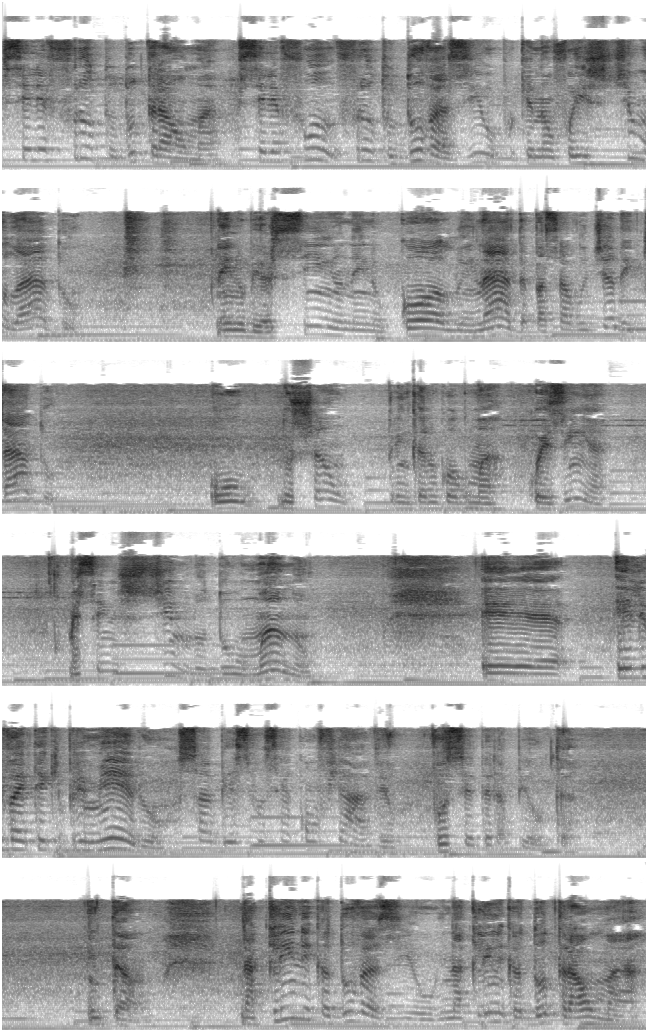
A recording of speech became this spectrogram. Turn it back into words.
se ele é fruto do trauma, se ele é fruto do vazio, porque não foi estimulado, nem no bercinho, nem no colo, em nada, passava o dia deitado ou no chão, brincando com alguma coisinha, mas sem o estímulo do humano, é, ele vai ter que primeiro saber se você é confiável, você é terapeuta. Então, na clínica do vazio e na clínica do trauma,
